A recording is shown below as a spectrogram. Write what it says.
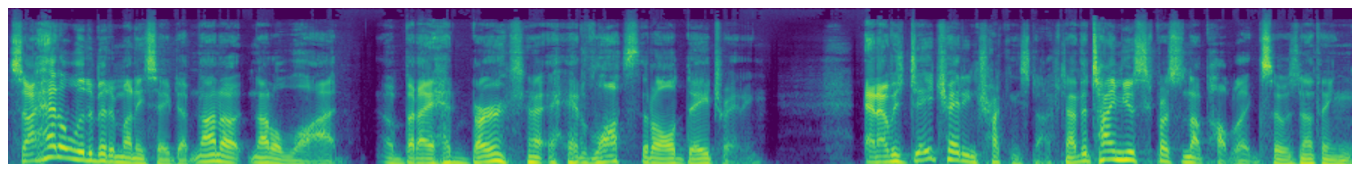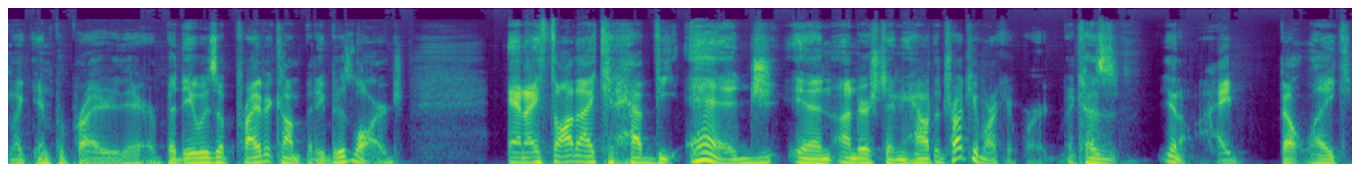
So I had a little bit of money saved up, not a not a lot, uh, but I had burned, I had lost it all day trading. And I was day trading trucking stocks. Now, at the time, US Express was not public, so it was nothing like impropriety there, but it was a private company, but it was large. And I thought I could have the edge in understanding how the trucking market worked because, you know, I felt like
